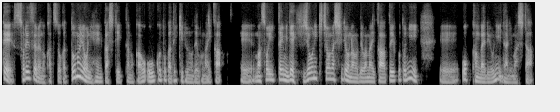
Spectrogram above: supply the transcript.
てそれぞれの活動がどのように変化していったのかを追うことができるのではないか、え、まあ、そういった意味で非常に貴重な資料なのではないかということに、え、を考えるようになりました。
